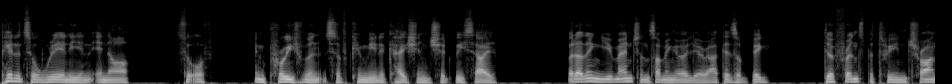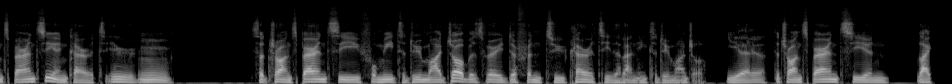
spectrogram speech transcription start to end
pivotal really in, in our sort of improvements of communication, should we say? But I think you mentioned something earlier, right? There's a big difference between transparency and clarity. Mm. So transparency for me to do my job is very different to clarity that I need to do my job. Yeah. Yeah. The transparency and like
